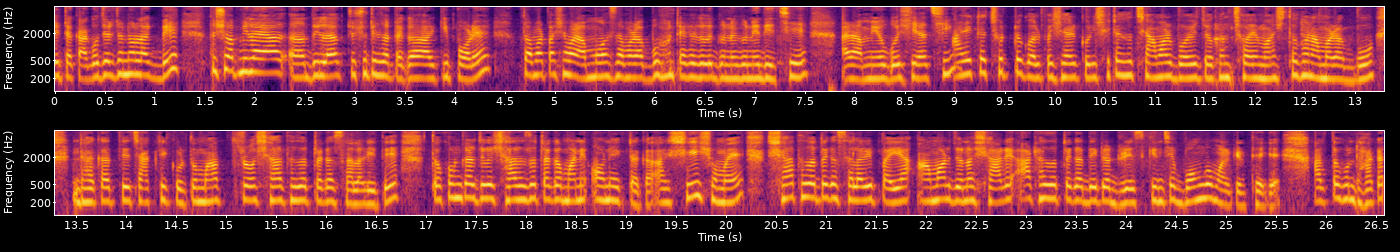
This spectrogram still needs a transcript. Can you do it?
যেটা কাগজের জন্য লাগবে, তো সব মিলায় দুই লাখ চৌষট্টি হাজার টাকা আর কি পড়ে। তো আমার পাশে আমার আম্মু আছে, আমার আব্বু টাকাগুলো গুনে গুনে দিচ্ছে। আর আমিও বসে আছি। আরেকটা ছোট্ট গল্প শেয়ার করি, সেটা হচ্ছে আমার বয়স যখন ছয় মাস, তখন আমার আব্বু ঢাকাতে চাকরি করতো মাত্র সাত হাজার টাকা স্যালারিতে। তখনকার যুগে সাত হাজার টাকা মানে অনেক টাকা। আর সেই সময়ে সাত হাজার টাকা স্যালারি পাইয়া আমার জন্য সাড়ে আট হাজার টাকা দিয়ে একটা ড্রেস কিনছে বঙ্গ মার্কেট থেকে। আর তখন ঢাকা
